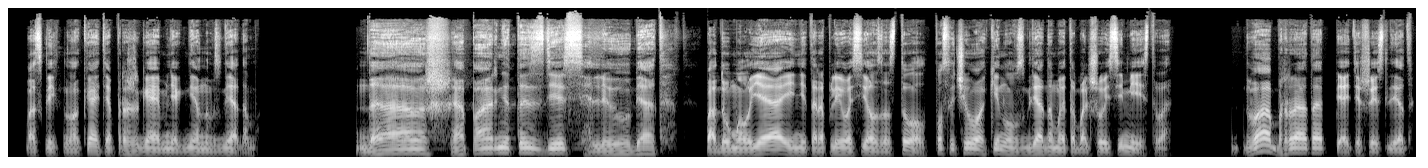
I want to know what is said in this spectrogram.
— воскликнула Катя, прожигая меня гневным взглядом. «Да уж, а парни-то здесь любят», — подумал я и неторопливо сел за стол, после чего окинул взглядом это большое семейство. Два брата, пять и шесть лет,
